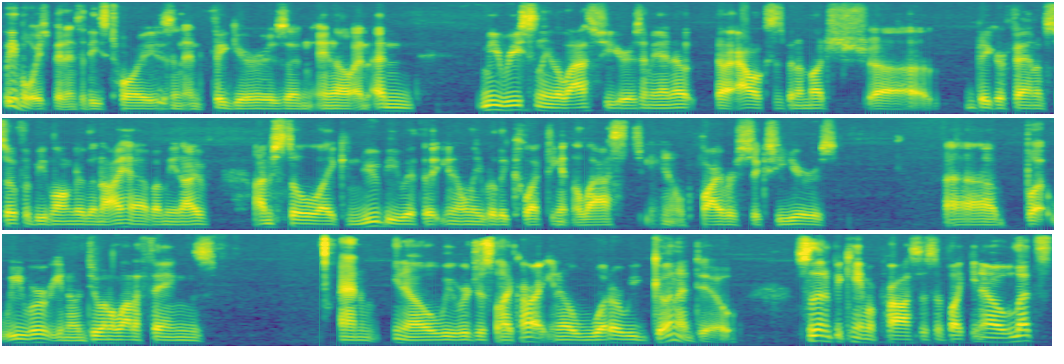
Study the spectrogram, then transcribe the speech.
we've always been into these toys and, and figures and you know and, and me recently, the last few years, I mean, I know uh, Alex has been a much uh, bigger fan of Sofa Sofubi longer than I have. I mean, I've I'm still like newbie with it, you know, only really collecting it in the last you know five or six years. Uh, but we were, you know, doing a lot of things, and you know, we were just like, all right, you know, what are we gonna do? So then it became a process of like, you know, let's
